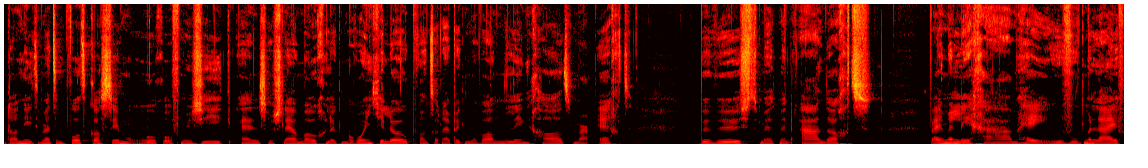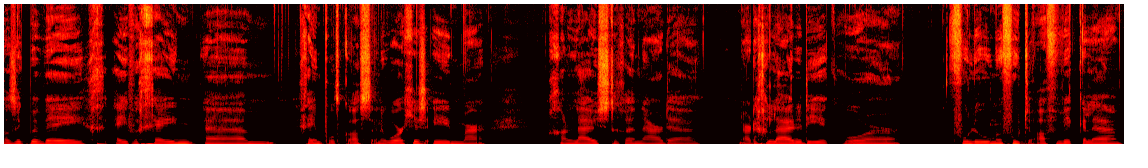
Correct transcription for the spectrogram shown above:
dan niet met een podcast in mijn oren of muziek en zo snel mogelijk mijn rondje lopen, want dan heb ik mijn wandeling gehad, maar echt bewust met mijn aandacht bij mijn lichaam. hey, hoe voelt mijn lijf als ik beweeg? Even geen, um, geen podcast en de oortjes in, maar gaan luisteren naar de, naar de geluiden die ik hoor. Voelen hoe mijn voeten afwikkelen.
